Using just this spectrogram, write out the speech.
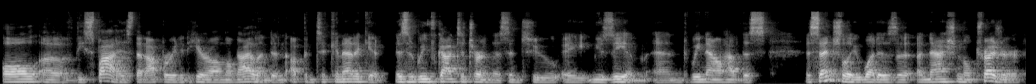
all of the spies that operated here on Long Island and up into Connecticut, is that we've got to turn this into a museum. And we now have this essentially what is a, a national treasure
